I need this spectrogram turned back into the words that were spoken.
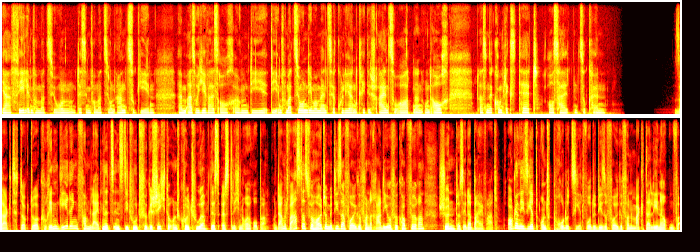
ja, Fehlinformationen und Desinformation anzugehen. Ähm, also jeweils auch ähm, die, die Informationen, die im Moment zirkulieren, kritisch einzuordnen und auch das in der Komplexität aushalten zu können sagt Dr. Corinne Gehring vom Leibniz-Institut für Geschichte und Kultur des östlichen Europa. Und damit war es das für heute mit dieser Folge von Radio für Kopfhörer. Schön, dass ihr dabei wart. Organisiert und produziert wurde diese Folge von Magdalena Ufer.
